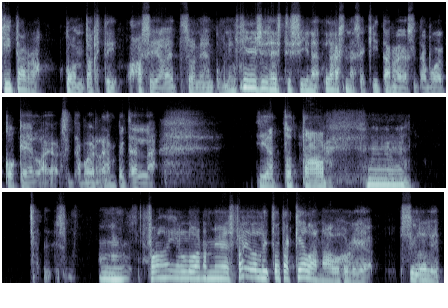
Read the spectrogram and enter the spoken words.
kitara kontaktiasia, että se on ihan kuin, niin fyysisesti siinä läsnä se kitara ja sitä voi kokeilla ja sitä voi rämpytellä. Ja tota, mm, mm, Fajan luona myös, Fajan oli tota Kelanauhuria, sillä oli,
